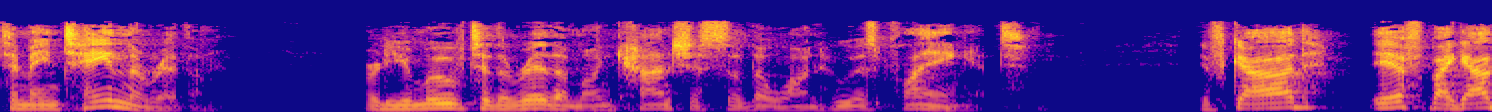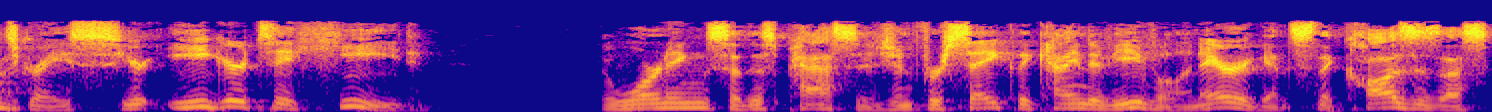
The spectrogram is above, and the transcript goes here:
to maintain the rhythm? Or do you move to the rhythm unconscious of the one who is playing it? If God, if by God's grace, you're eager to heed the warnings of this passage and forsake the kind of evil and arrogance that causes us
